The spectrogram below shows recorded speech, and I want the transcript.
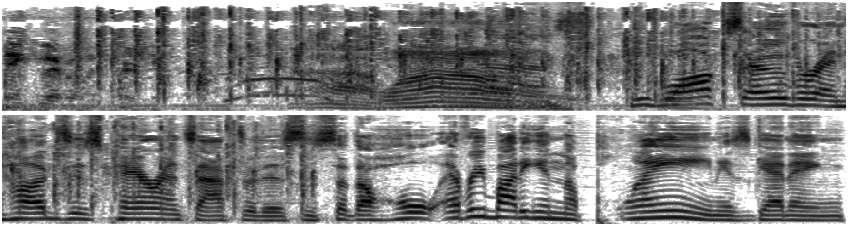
thank you, everyone. Appreciate it. Wow. He walks over and hugs his parents after this, and so the whole everybody in the plane is getting,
